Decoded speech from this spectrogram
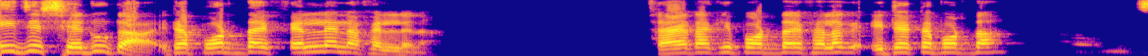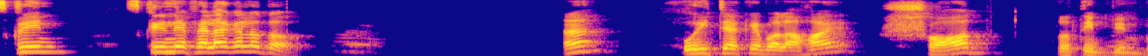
এই যে শেডুটা এটা পর্দায় ফেললে না ফেললে না? ছায়াটা কি পর্দায় ফেলা এটা একটা পর্দা? স্ক্রিন স্ক্রিনে ফেলা গেল তো? হ্যাঁ? ওইটাকে বলা হয় সদ প্রতিবিম্ব।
